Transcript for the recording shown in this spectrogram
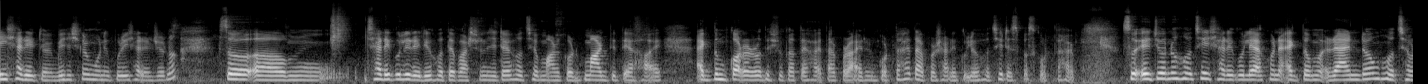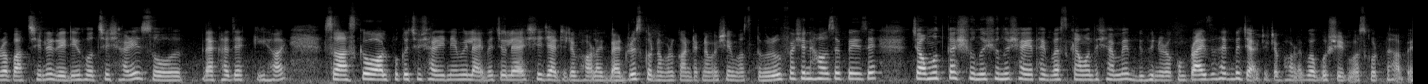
এই- শাড়ির জন্য, বিশেষ করে মণিপুরি শাড়ির জন্য। সো শাড়িগুলি রেডি হতে পারছে না যেটা হচ্ছে মার মার দিতে হয়, একদম কড়া রোদে শুকাতে হয়, তারপর আয়রন করতে হয়, তারপর শাড়িগুলি হচ্ছে ডিসপোজ করতে হয়। সো এই জন্য হচ্ছে এই শাড়িগুলি এখন একদম র্যান্ডম হচ্ছে, আমরা পাচ্ছি না রেডি হচ্ছে শাড়ি। সো দেখা যাক কী হয়। সো আজকেও অল্প কিছু শাড়ি নিয়ে আমি লাইভে চলে আসি। যা যেটা ভালো লাগবে address code number contact number সেই মস্ত রুফ ফ্যাশন হাউসের পেজে চমৎকার সুন্দর সুন্দর শাড়ি থাকবে আজকে আমাদের সামনে, বিভিন্ন রকম প্রাইসে থাকবে, যার যেটা ভালো লাগবে অবশ্যই ইনভেস্ট করতে হবে।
